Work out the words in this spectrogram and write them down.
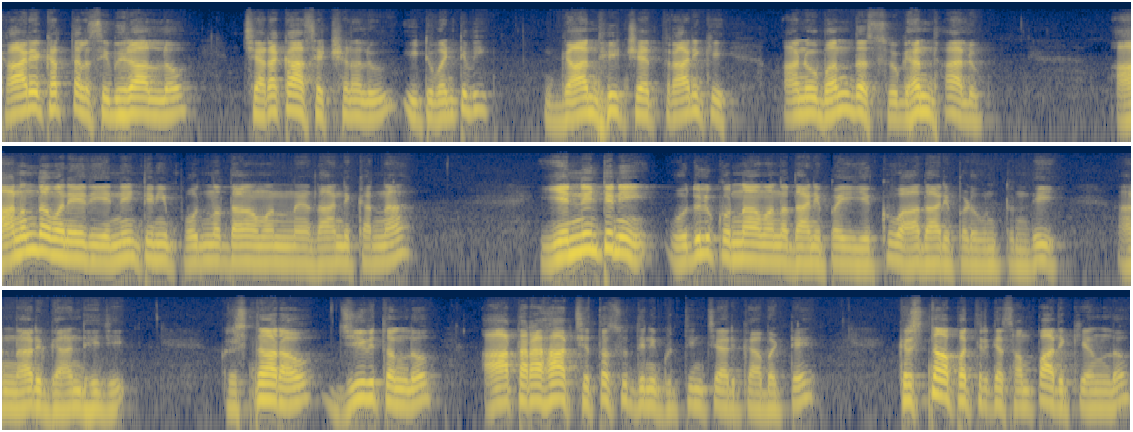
కార్యకర్తల శిబిరాల్లో చరకా శిక్షణలు ఇటువంటివి గాంధీ క్షేత్రానికి అనుబంధ సుగంధాలు. ఆనందం అనేది ఎన్నింటినీ పొందుదామన్న దానికన్నా ఎన్నింటిని వదులుకున్నామన్న దానిపై ఎక్కువ ఆధారపడి ఉంటుంది అన్నారు గాంధీజీ. కృష్ణారావు జీవితంలో ఆ తరహా చిత్తశుద్ధిని గుర్తించారు కాబట్టే కృష్ణా పత్రిక సంపాదకీయంలో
